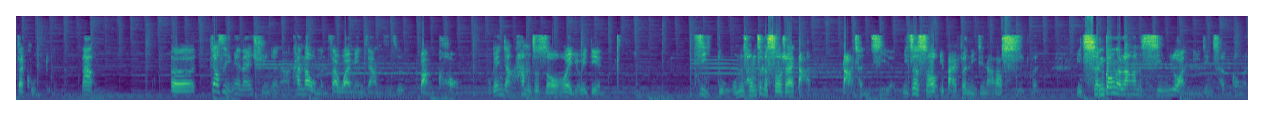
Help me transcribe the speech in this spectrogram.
在苦读。那呃，教室里面那一群人啊，看到我们在外面这样子是放空，我跟你讲，他们这时候会有一点嫉妒。我们从这个时候就在打打成绩了。你这时候一百分，你已经拿到十分，你成功的让他们心乱，你已经成功了。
